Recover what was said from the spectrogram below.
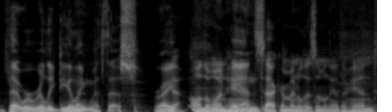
that we're really dealing with this, right? Yeah. On the one hand, And- sacramentalism. On the other hand,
